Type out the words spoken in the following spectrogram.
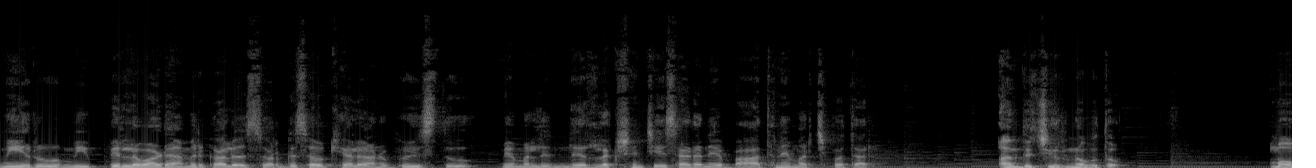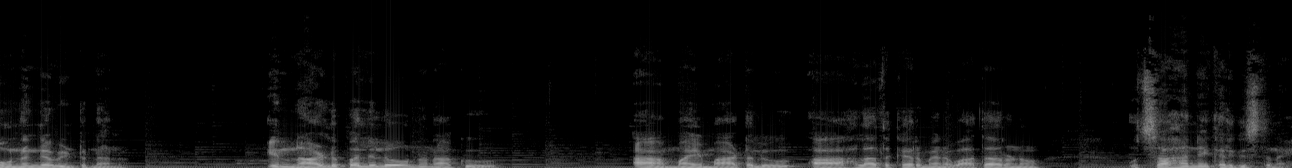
మీరు మీ పిల్లవాడు అమెరికాలో స్వర్గ సౌఖ్యాలు అనుభవిస్తూ మిమ్మల్ని నిర్లక్ష్యం చేశాడనే బాధనే మర్చిపోతారు. అంది చిరునవ్వుతో. మౌనంగా వింటున్నాను. ఇన్నాళ్ళు పల్లెలో ఉన్న నాకు ఆ అమ్మాయి మాటలు ఆ ఆహ్లాదకరమైన వాతావరణం ఉత్సాహాన్నే కలిగిస్తున్నాయి.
